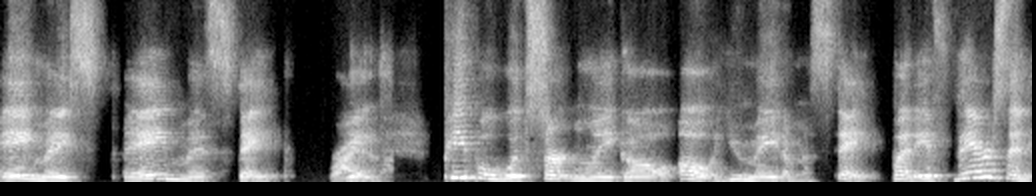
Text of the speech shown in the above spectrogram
a, mis- a mistake right? Yes. People would certainly go, Oh, you made a mistake. But if there's an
